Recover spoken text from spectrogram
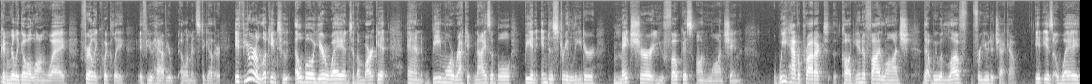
can really go a long way fairly quickly if you have your elements together. If you are looking to elbow your way into the market and be more recognizable, be an industry leader, make sure you focus on launching. We have a product called Unify Launch that we would love for you to check out. It is a way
